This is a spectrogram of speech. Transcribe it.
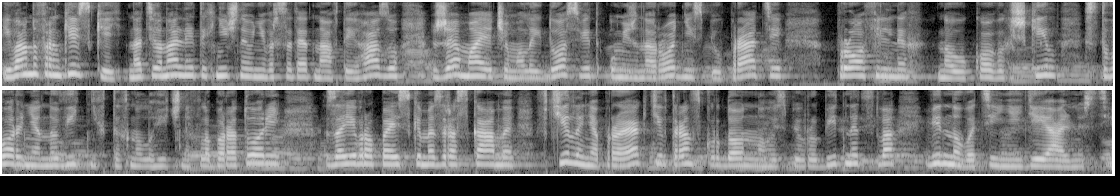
Івано-Франківський національний технічний університет нафти і газу вже має чималий досвід у міжнародній співпраці профільних наукових шкіл, створення новітніх технологічних лабораторій за європейськими зразками, втілення проєктів транскордонного співробітництва в інноваційній діяльності.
